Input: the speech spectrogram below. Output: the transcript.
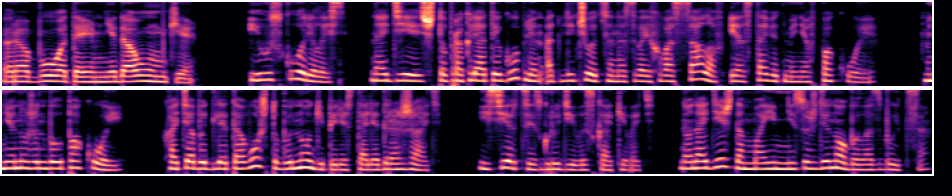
«Работаем, недоумки!» И ускорилась, надеясь, что проклятый гоблин отвлечется на своих вассалов и оставит меня в покое. Мне нужен был покой, хотя бы для того, чтобы ноги перестали дрожать и сердце из груди выскакивать. Но надеждам моим не суждено было сбыться.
